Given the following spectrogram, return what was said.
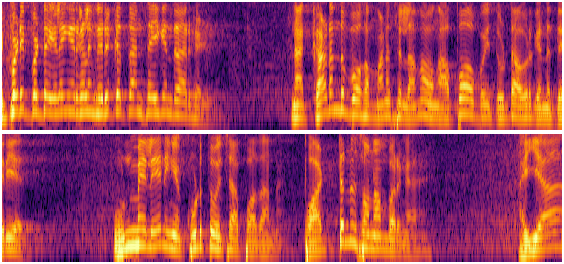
இப்படிப்பட்ட இளைஞர்களும் இருக்கத்தான் செய்கின்றார்கள். நான் கடந்து போக மனசு இல்லாமல் அவங்க அப்பாவை போய் தொட்டு அவருக்கு என்ன தெரியாது. உண்மையிலேயே நீங்கள் கொடுத்து வச்ச அப்பா தானே. பட்டுன்னு சொன்னான் பாருங்க. ஐயா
